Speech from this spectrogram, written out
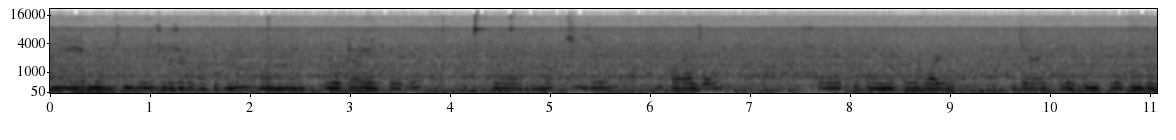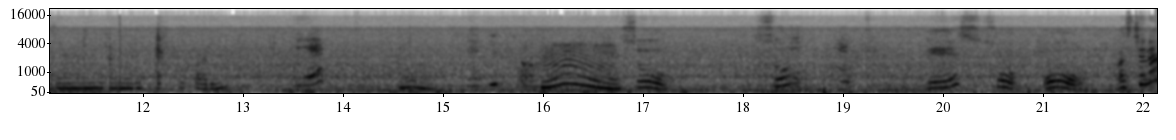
আমি এর মধ্যে ছোটো কতগুলো লোটা এ করব তো ভাবছি যে কী করা যায়। সবাই একটু কমেন্ট করে বলো যে আর কীরকম কীরকম ডিজাইন আমি এটার করতে পারি। হুম। সো সো এস সো ও আসছে না?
